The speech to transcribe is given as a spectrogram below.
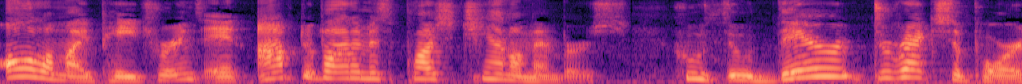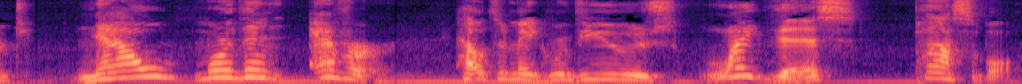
all of my patrons and Optibotimus Plus channel members who, through their direct support, now more than ever, help to make reviews like this possible.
